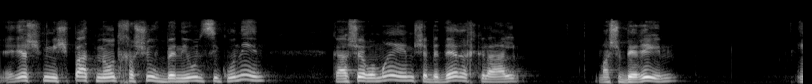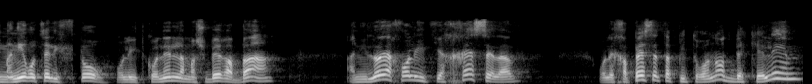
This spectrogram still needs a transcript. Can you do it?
יש משפט מאוד חשוב בניהול סיכונים, כאשר אומרים שבדרך כלל משברים, אם אני רוצה לפתור או להתכונן למשבר הבא, אני לא יכול להתייחס אליו או לחפש את הפתרונות בכלים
